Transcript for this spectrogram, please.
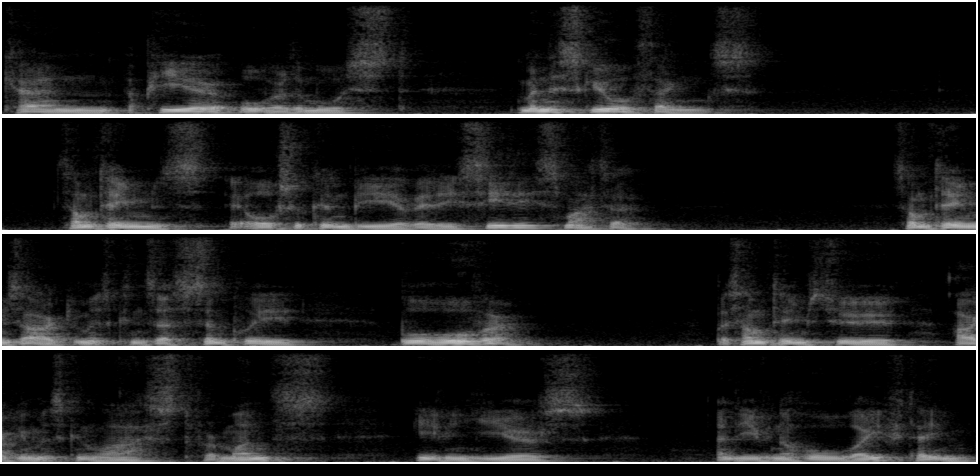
can appear over the most minuscule things Sometimes it also can be a very serious matter. Sometimes arguments can just simply blow over, but sometimes too arguments can last for months, even years, and even a whole lifetime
